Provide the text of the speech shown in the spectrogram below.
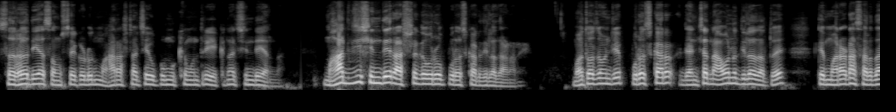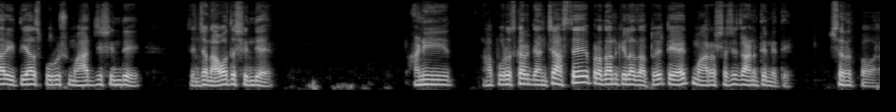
सरहद या संस्थेकडून महाराष्ट्राचे उपमुख्यमंत्री एकनाथ शिंदे यांना महादजी शिंदे राष्ट्रगौरव पुरस्कार दिला जाणार आहे. महत्त्वाचं म्हणजे पुरस्कार ज्यांच्या नावानं दिला जातोय ते मराठा सरदार इतिहास पुरुष महादजी शिंदे ज्यांच्या नावातच शिंदे आहे. आणि हा पुरस्कार ज्यांच्या हस्ते प्रदान केला जातोय ते आहेत महाराष्ट्राचे जाणते नेते शरद पवार.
